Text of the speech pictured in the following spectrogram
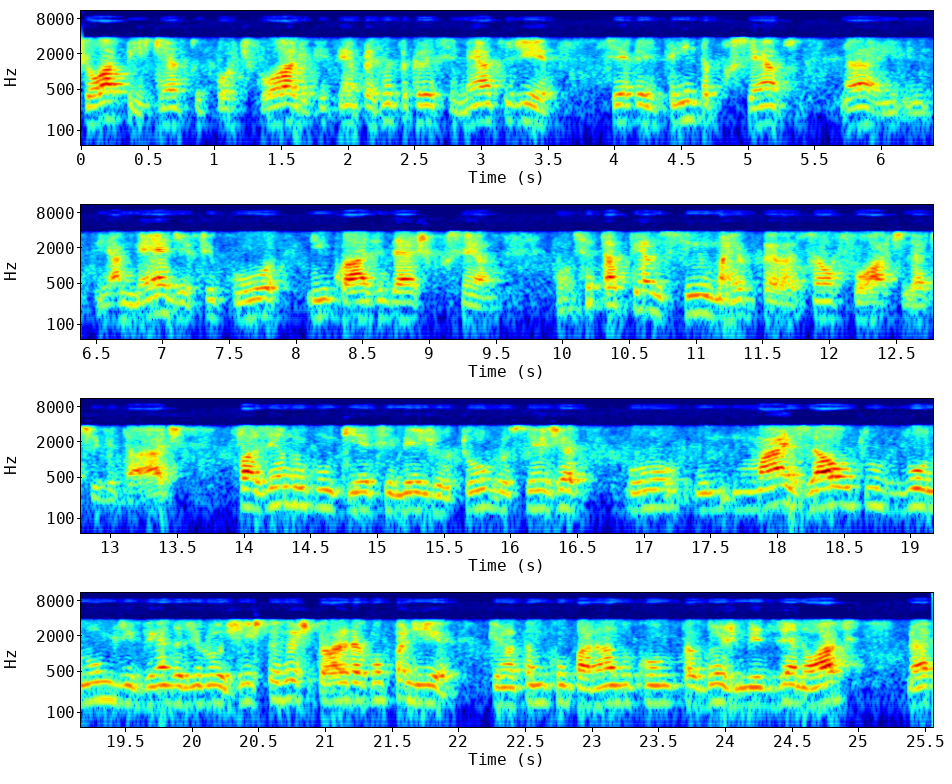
shoppings dentro do portfólio que tem, apresenta um crescimento de cerca de 30%, né, e a média ficou em quase 10%. Então você está tendo sim uma recuperação forte da atividade, fazendo com que esse mês de outubro seja o, mais alto volume de venda de lojistas da história da companhia, que nós estamos comparando com 2019, né,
